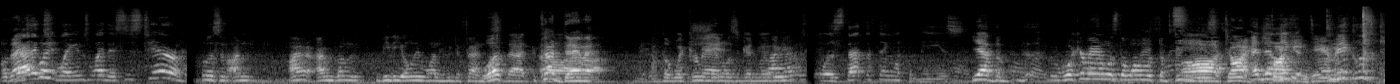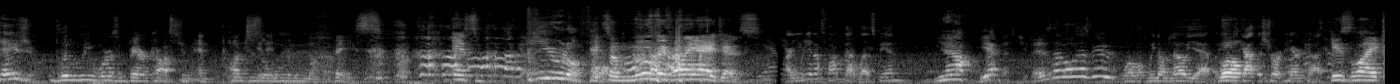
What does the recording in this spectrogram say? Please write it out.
Oh, that that's explains why this is terrible. Listen, I'm I, I'm going to be the only one who defends What? that. God damn it. Uh, The Wicker Man was a good movie. Was that the thing with the bees? Yeah, the, the, the Wicker Man was the one with the bees. Oh, God, and then fucking Nic- damn it. Nicolas Cage literally wears a bear costume and punches a woman in the face. It's beautiful. It's a movie for the ages. Are you gonna fuck that lesbian? Yeah. Yeah. Is that a lesbian? Well, we don't know yet, but Well- she's got the short haircut. He's like,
